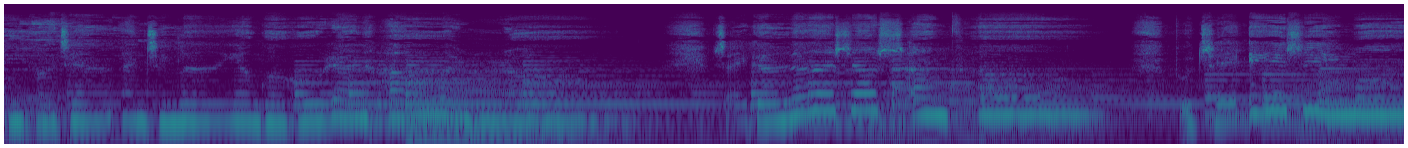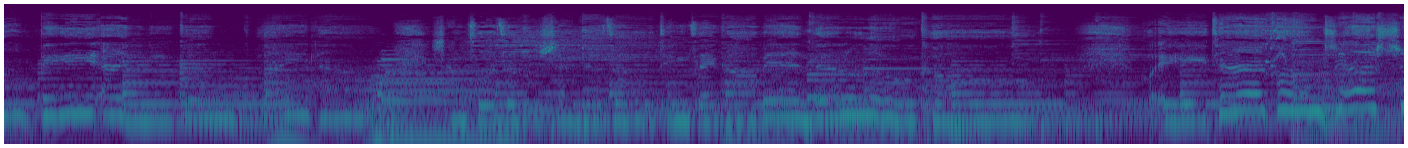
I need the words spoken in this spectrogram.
空房间安静了阳光忽然好温柔。晒干了小伤口。不介意寂寞，比爱你更快乐。向左走，向右走，停在告别的路口。回忆它空着手，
